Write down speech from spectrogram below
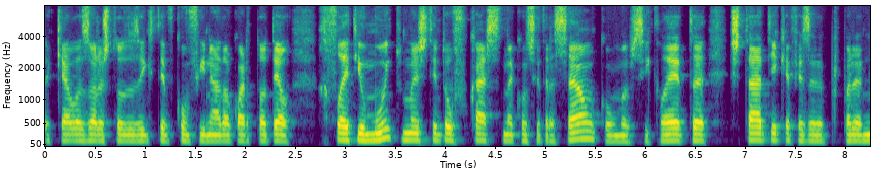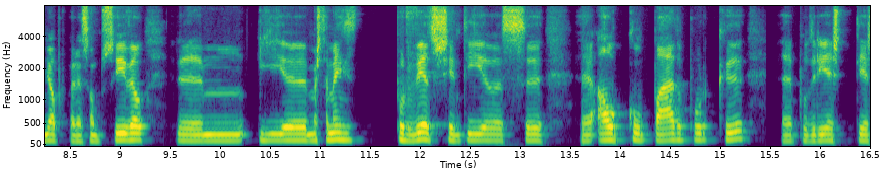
aquelas horas todas em que esteve confinado ao quarto de hotel, refletiu muito, mas tentou focar-se na concentração, com uma bicicleta estática, fez a, a melhor preparação possível, um, e, uh, mas também por vezes sentia-se algo culpado porque poderia ter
